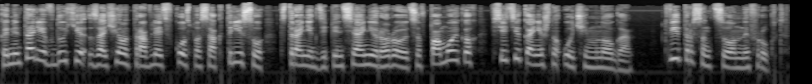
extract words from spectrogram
Комментарии в духе «Зачем отправлять в космос актрису в стране, где пенсионеры роются в помойках» в сети, конечно, очень много. Твиттер – санкционный фрукт.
